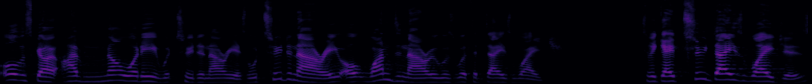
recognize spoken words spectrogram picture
All of us go, I have no idea what two denarii is. Well, two denarii, or one denarii, was worth a day's wage. So he gave two days' wages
